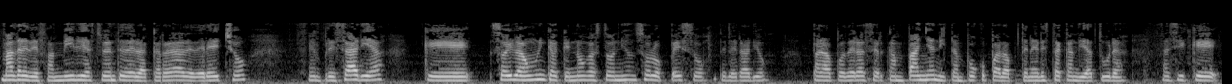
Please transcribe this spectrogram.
madre de familia, estudiante de la carrera de Derecho, empresaria, que soy la única que no gastó ni un solo peso del erario para poder hacer campaña ni tampoco para obtener esta candidatura. Así que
